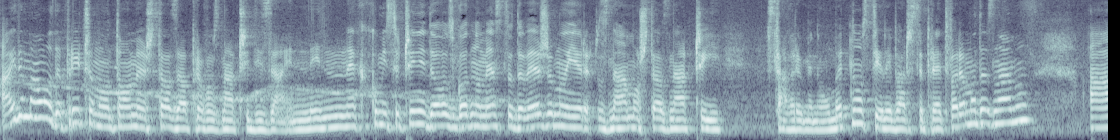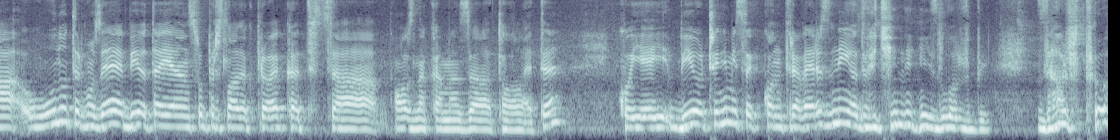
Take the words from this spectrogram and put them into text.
Ajde malo da pričamo o tome šta zapravo znači dizajn. I nekako mi se čini da ovo zgodno mesto da vežemo jer znamo šta znači savremena umetnost ili bar se pretvaramo da znamo. A unutar muzeja je bio taj jedan super sladak projekat sa oznakama za toalete koji je bio, čini mi se, kontraverzniji od većine izložbi. Zašto?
